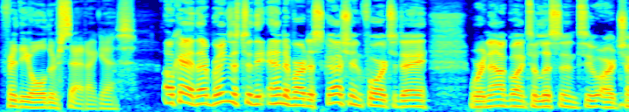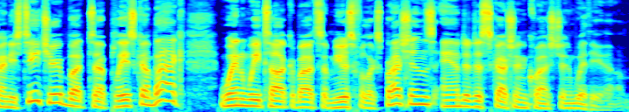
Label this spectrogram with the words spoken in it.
for the older set, I guess. Okay, that brings us to the end of our discussion for today. We're now going to listen to our Chinese teacher, but uh, please come back when we talk about some useful expressions and a discussion question with you.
